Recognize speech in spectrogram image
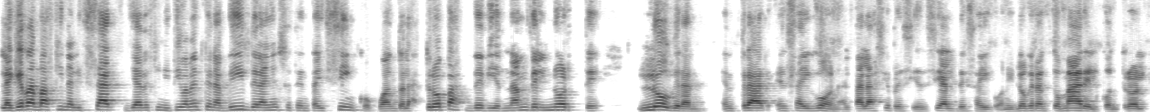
la guerra va a finalizar ya definitivamente en abril del año 75, cuando las tropas de Vietnam del Norte logran entrar en Saigón, al Palacio Presidencial de Saigón, y logran tomar el control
